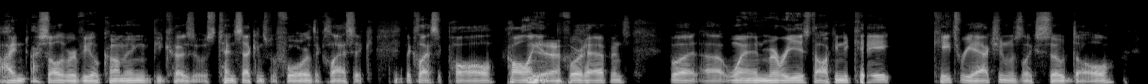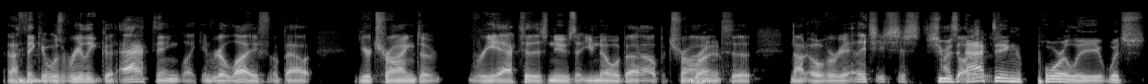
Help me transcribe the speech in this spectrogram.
I I saw the reveal coming because it was 10 seconds before the classic the classic Paul calling Yeah. it before it happens. But uh when Marie is talking to Kate, Kate's reaction was like so dull. And I think Mhm. it was really good acting, like in real life, about you're trying to react to this news that you know about, but trying Right. to not overreact. It's, it's just She was acting poorly, which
